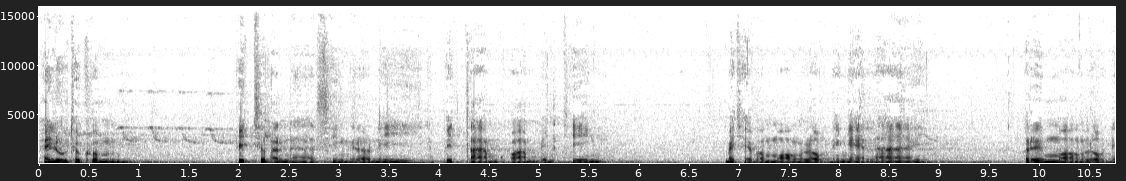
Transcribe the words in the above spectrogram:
ให้รู้ทุกคนพิจารณาสิ่งเหล่านี้ไปตามความเป็นจริง ไม่ใช่ว่ามองโลกในแง่ร้าย หรือมองโลกใน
